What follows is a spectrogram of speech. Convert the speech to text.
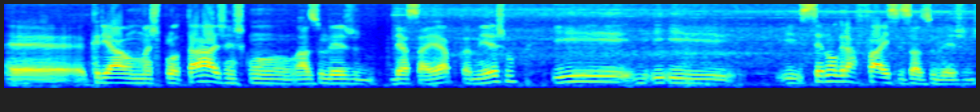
é, criar umas plotagens com azulejo dessa época mesmo e, e, e cenografar esses azulejos.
